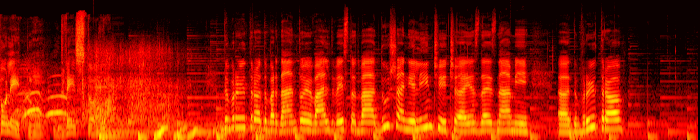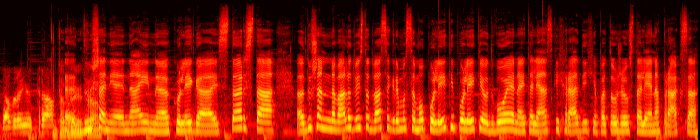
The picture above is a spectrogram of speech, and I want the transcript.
Poletni 202. Dobro jutro, dober dan, to je Val 202. Dušan Jelinčič je zdaj z nami. Eh, Dobro jutro. Dobro jutro. Dobro Eh, jutro. Dušan je najn eh, kolega iz Trsta. Eh, Dušan, na valu 202 se gremo samo poleti, poletje odvoje na italijanskih radijih je pa to že ustaljena praksa.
